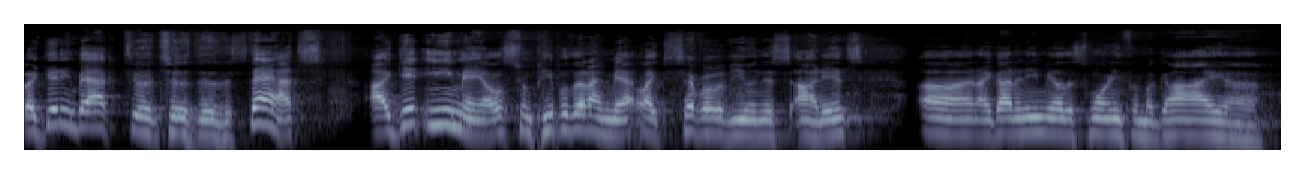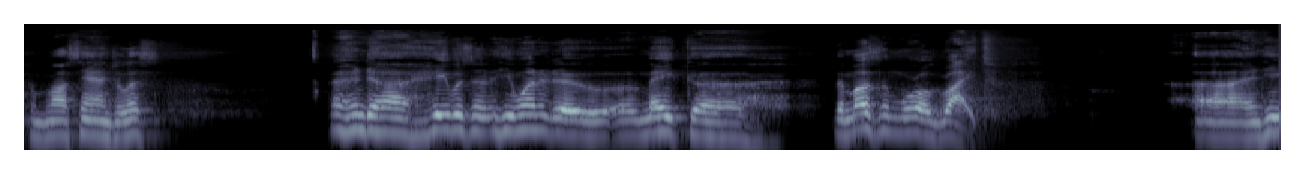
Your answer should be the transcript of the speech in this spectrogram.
but getting back to, to the, the, stats, I get emails from people that I met, like several of you in this audience. Uh, and I got an email this morning from a guy uh, from Los Angeles. And uh, he, was he wanted to uh, make uh, the Muslim world right. Uh, and he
